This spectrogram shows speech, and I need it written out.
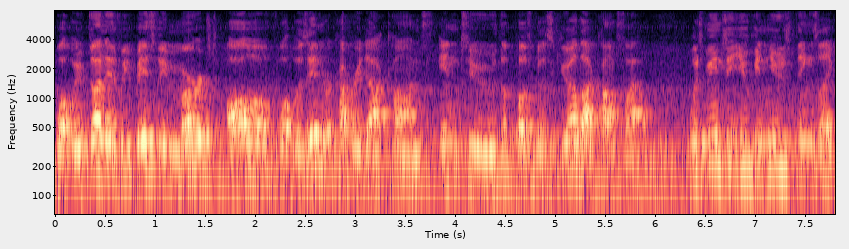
what we've done is we've basically merged all of what was in recovery.conf into the postgresql.conf file, which means that you can use things like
